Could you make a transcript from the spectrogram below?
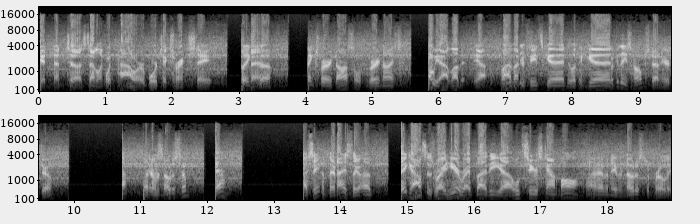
Getting into settling with power, vortex ring state. But Thing's, bad. uh, thing's very docile, very nice. Oh yeah, I love it. Yeah, Well, look at 500 these- feet's good, looking good. Look at these homes down here, Joe. Yeah, You ever notice them? Yeah, I've seen them. They're nice. They're uh, big houses right here, right by the uh, old Searstown Mall. I haven't even noticed them really.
